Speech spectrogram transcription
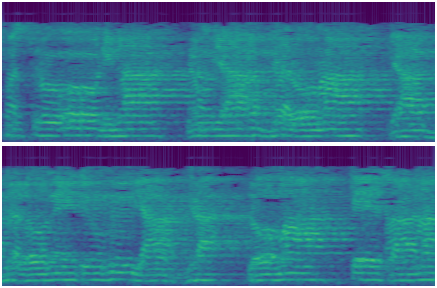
श्मश्रोणिना व्याघ्रलोमा व्याघ्रलोमेति व्याघ्र लोमा केशाना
